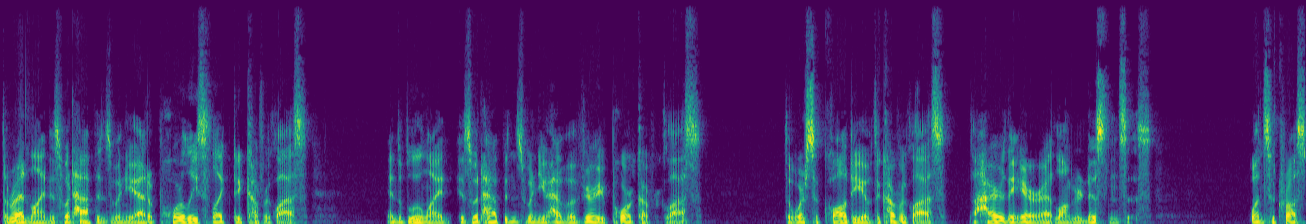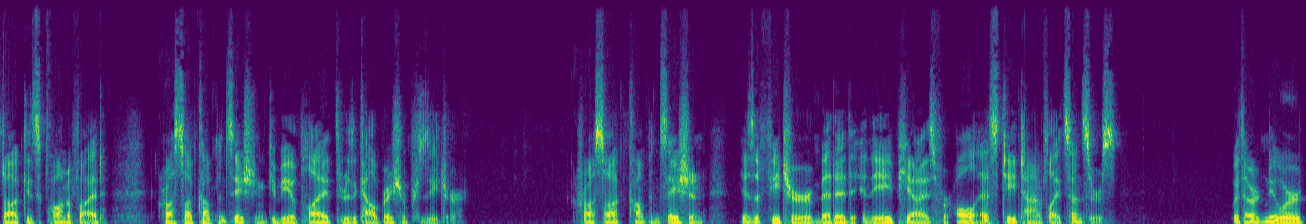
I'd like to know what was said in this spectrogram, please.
The red line is what happens when you add a poorly selected cover glass. And the blue line is what happens when you have a very poor cover glass. The worse the quality of the cover glass, the higher the error at longer distances. Once the crosstalk is quantified, crosstalk compensation can be applied through the calibration procedure. Crosstalk compensation is a feature embedded in the APIs for all ST time flight sensors. With our newer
